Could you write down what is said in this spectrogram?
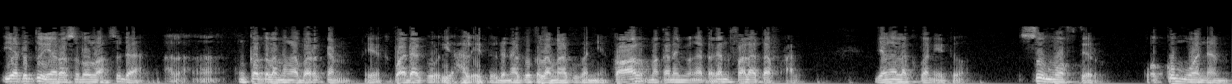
Iya tentu ya Rasulullah, sudah engkau telah mengabarkan ya kepadaku hal itu dan aku telah melakukannya. Qal maka Nabi mengatakan fala taf'al. Jangan lakukan itu. Sum waftir wa kum wanam.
